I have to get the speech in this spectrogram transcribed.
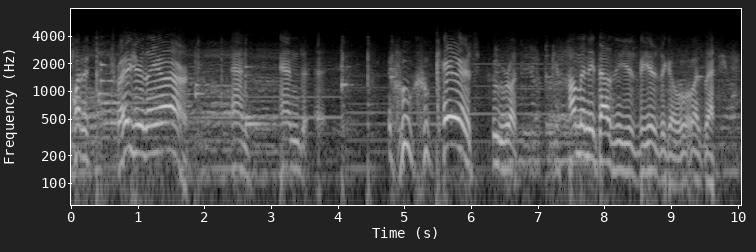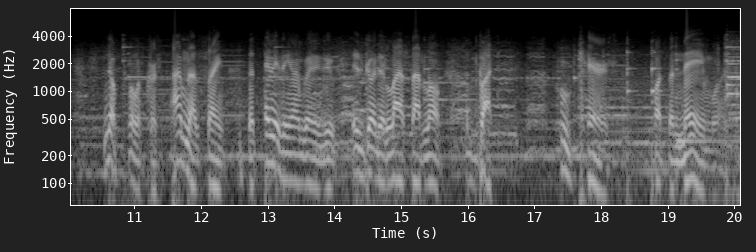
What a treasure they are. And and uh, who who cares who wrote? How many thousand years years ago was that? No, well, of course, I'm not saying that anything I'm going to do is going to last that long. But who cares what the name was?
